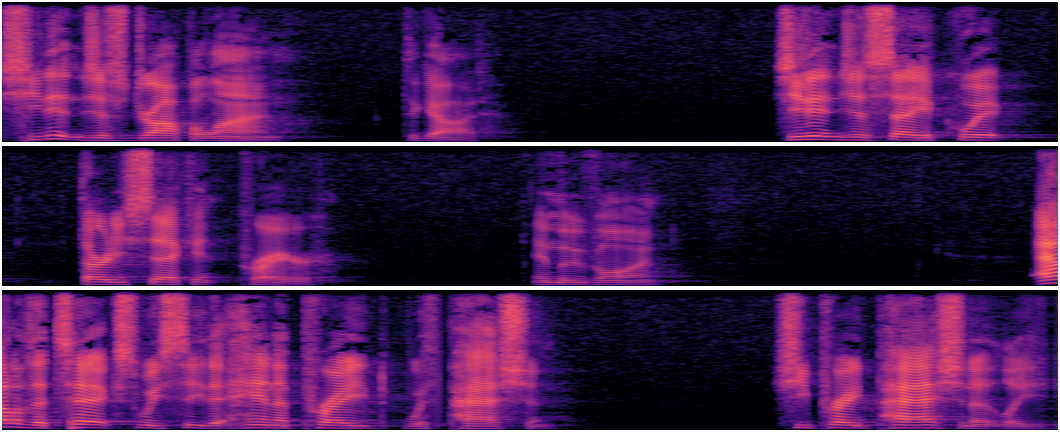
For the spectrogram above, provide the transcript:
she didn't just drop a line to God, she didn't just say a quick 30 second prayer and move on. Out of the text, we see that Hannah prayed with passion. She prayed passionately.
